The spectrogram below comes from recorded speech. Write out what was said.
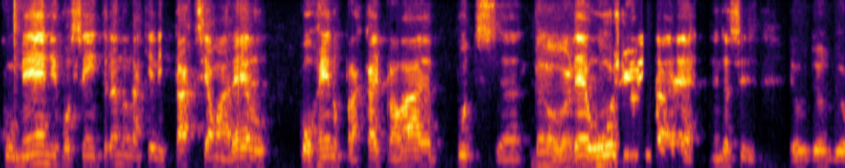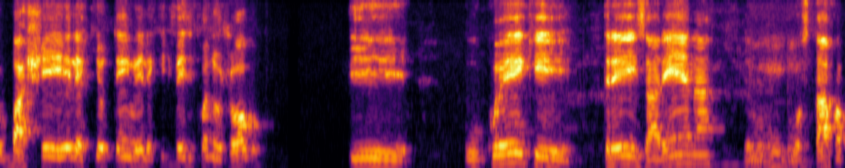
com o Manny, você entrando naquele táxi amarelo, correndo para cá e para lá. Putz, é, até hoje ainda é. Ainda se, eu, eu, eu, baixei ele aqui, eu tenho ele aqui, de vez em quando eu jogo. E o Quake 3 Arena, eu uhum. gostava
